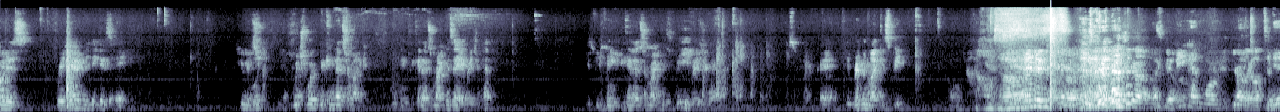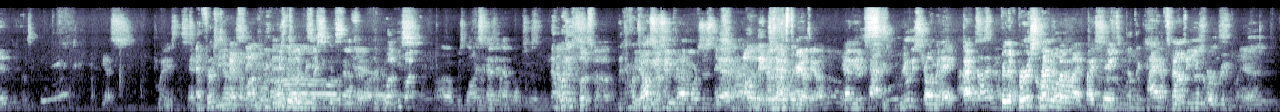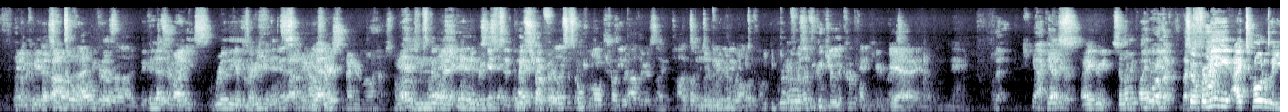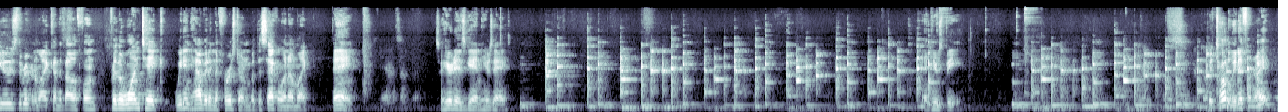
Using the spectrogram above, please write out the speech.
Condenser microphone is raise your hand if you think it's A. Which, which would the condenser mic? You think the condenser mic is A? Raise your hand. If you think the condenser mic is B, raise your hand. Okay, the ribbon mic is B. You're like all timid. Yes. Wait, At first, B has a lot more. Is the Oh, release, it's is the, yeah. the What- release uh, was longer It's than kinda time, apples. Now, That what was is a close one, uh, though. the It difference also between- seems to have more sustainability. Yeah. Oh, they just asked three. I was like, I don't know. Yeah, the attack is really strong in A. I, for the first time in my life, I say I have found a use for a ribbon mic. Yeah. Yeah, maybe that's It's awesome. no longer, Because uh, the condenser mic release. really is Yeah, very the thin release. sounding. Yeah. Yeah. better low and I'm small. And you can- and you can do It's this. a And it's nice sharper. sharper. It's just overall You sharper. know, there's like pods Like, on you the can- movie you all of them. can- You can- you could hear the curve on Kinda hear Yeah, resonate. Yeah, I can Yes, I agree. So let me play it again. like- like So for flat. me, I totally used the ribbon mic on the balafone for the one take. We didn't have it in the first one, but the second one, I'm like, bang. Yeah, that's not bad. So here it is again. Here's A. And here's B. They're totally different, right?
